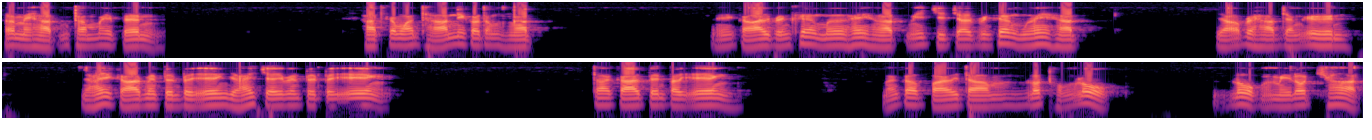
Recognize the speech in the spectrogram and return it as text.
ถ้าไม่หัดทำไม่เป็น หัดกรรมฐานนี่ก็ต้องหัดมีกายเป็นเครื่องมือให้หัด มีจิตใจเป็นเครื่องมือให้หัด อย่าเอาไปหัดอย่างอื่น อย่าให้กายมันเป็นไปเอง อย่าให้ใจมันเป็นไปเองถ้ากายเป็นไปเอง มันก็ไปตามรถของโลก โลกมันมีรสชาติ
